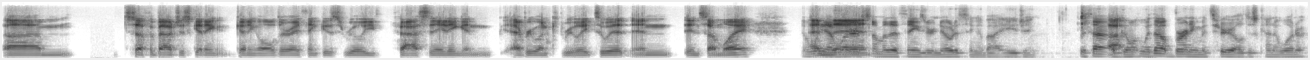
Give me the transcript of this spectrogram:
Um, stuff about just getting getting older, I think, is really fascinating, and everyone could relate to it in in some way. And, and yeah, then, what are some of the things you're noticing about aging? Without uh, going, without burning material, just kind of what are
